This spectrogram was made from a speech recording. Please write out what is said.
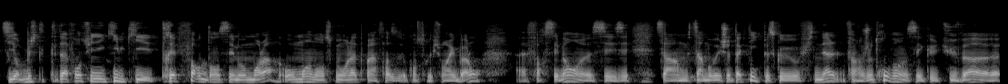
si en plus tu affrontes une équipe qui est très forte dans ces moments-là, au moins dans ce moment-là de première phase de construction avec ballon, euh, forcément c'est un, un, mauvais choix tactique parce qu'au final, enfin je trouve, hein, c'est que tu vas,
